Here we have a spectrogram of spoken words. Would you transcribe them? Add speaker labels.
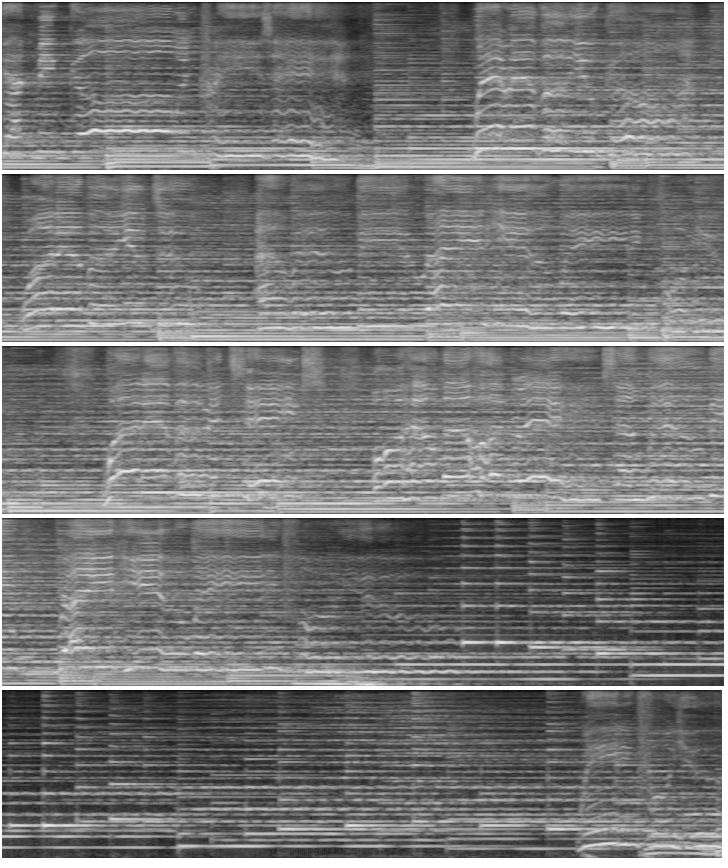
Speaker 1: got me going waiting for you.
